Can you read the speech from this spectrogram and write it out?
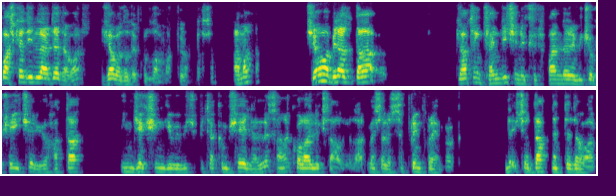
başka dillerde de var. Java'da da kullanmak durumundasın. Ama Java biraz daha zaten kendi içinde kütüphaneleri birçok şey içeriyor. Hatta injection gibi bir, bir takım şeylerle sana kolaylık sağlıyorlar. Mesela Spring Framework, işte .NET'te de var.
